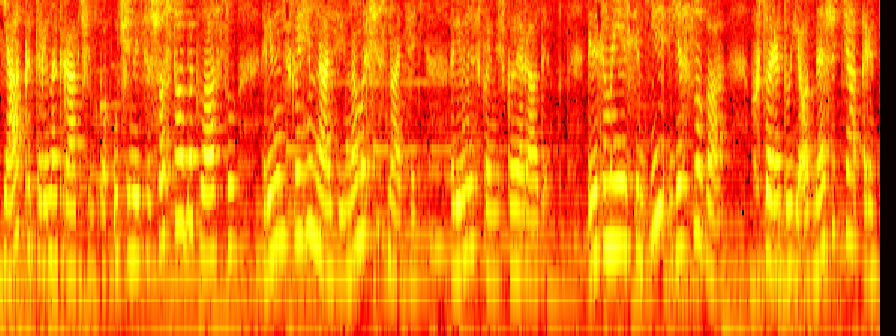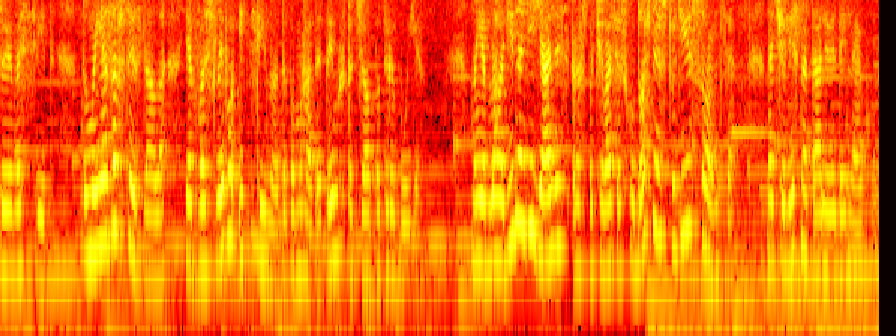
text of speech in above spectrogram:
Я Катерина Кравченко, учениця 6 Б класу Рівненської гімназії номер 16 Рівненської міської ради. Девізом моєї сім'ї є слова: хто рятує одне життя, рятує весь світ. Тому я завжди знала, як важливо і цінно допомагати тим, хто цього потребує. Моя благодійна діяльність розпочалася з художньої студії Сонце на чолі з Наталією Дейнекою.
